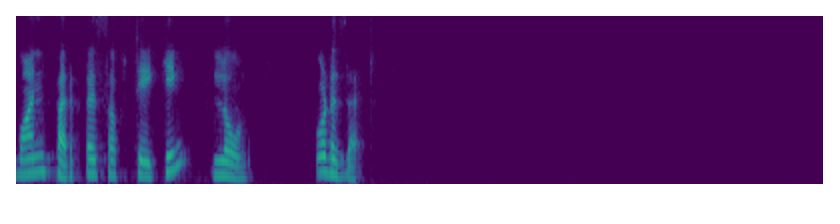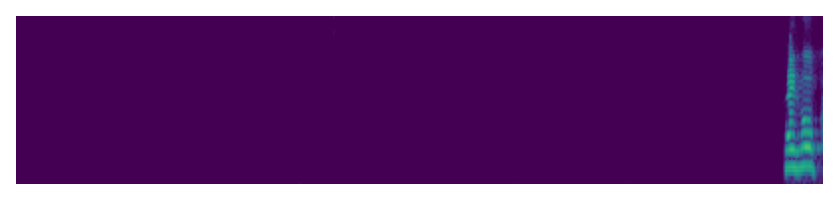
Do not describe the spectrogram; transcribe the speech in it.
One purpose of taking loan. What is that? I hope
